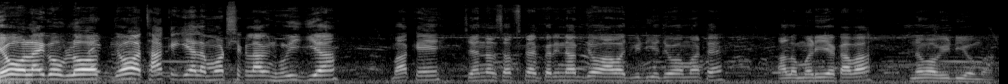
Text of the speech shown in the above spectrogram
કેવો લાગ્યો બ્લોગ જો, થાકી ગયા મોટરસાઇકલ આવીને હોઈ ગયા. બાકી ચેનલ સબસ્ક્રાઈબ કરી નાખજો આવા જ વીડિયો જોવા માટે. હાલો, મળીએ એક આવા નવા વિડીયોમાં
